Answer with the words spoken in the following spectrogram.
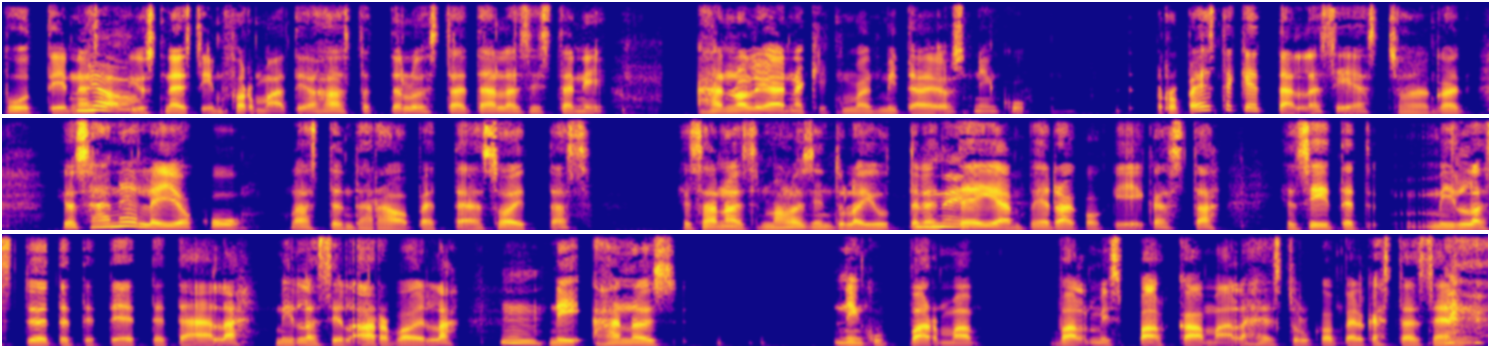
puhuttiin näistä, just näistä informaatiohaastatteluista ja tällaisista, niin hän oli ainakin, kun mä, että mitä jos niin kuin, rupesi tekemään tällaisia. Sitten että jos hänelle joku lastentarhaopettaja soittaisi ja sanoisi, että mä haluaisin tulla juttelemaan niin. teidän pedagogiikasta ja siitä, että millaista työtä te teette täällä, millaisilla arvoilla, mm. niin hän olisi niin kuin varmaan valmis palkkaamaan lähestulkoon pelkästään sen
